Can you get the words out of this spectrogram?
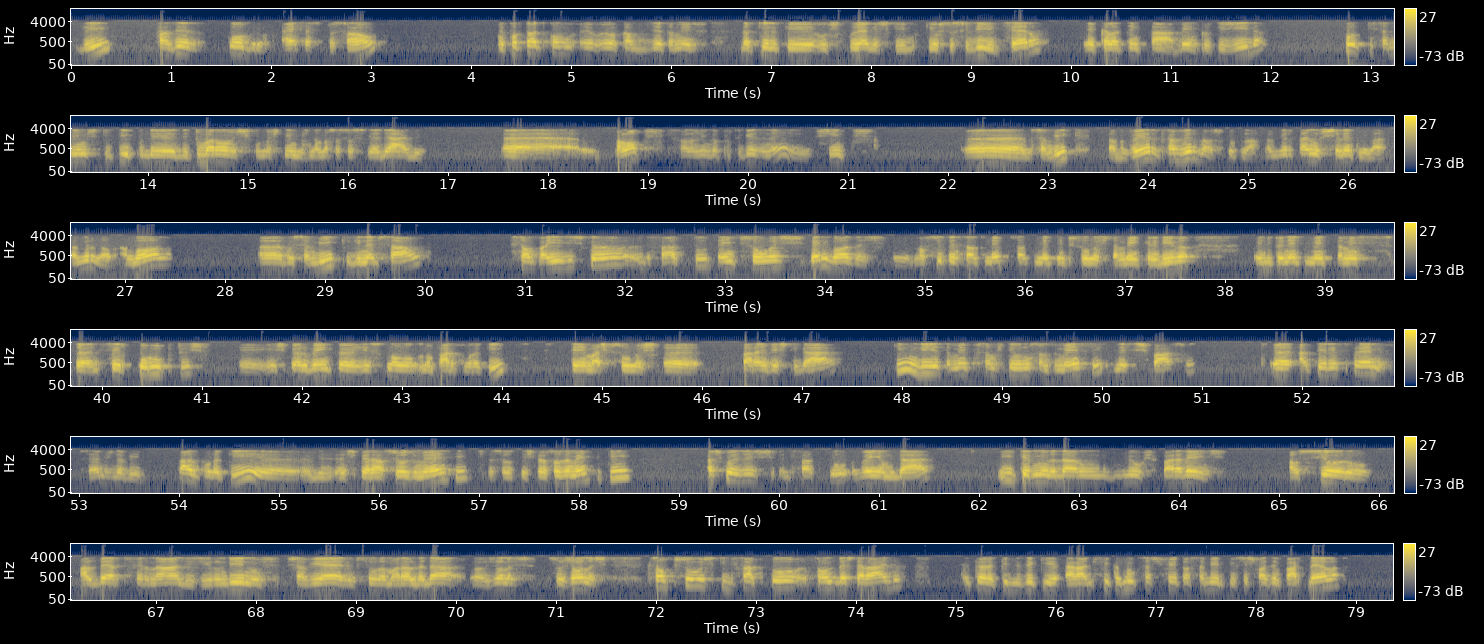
de fazer cobro a essa situação. E, portanto, como eu, eu acabo de dizer também daquilo que os colegas que, que eu sucedi disseram, é que ela tem que estar bem protegida, porque sabemos que tipo de, de tubarões que nós temos na nossa sociedade, é, palopes, que falam a língua portuguesa, né? chincos, é, Moçambique, Cabo Verde, Cabo Verde não, desculpe lá, Cabo Verde está no excelente lugar, Cabo Verde não, Angola, é, Moçambique, Guiné-Bissau, são países que, de facto, têm pessoas perigosas. Não se tem São Tomé, porque São Tomé tem pessoas também credíveis, independentemente também de ser corruptos. Eu espero bem que isso não, não pare por aqui. Tem mais pessoas uh, para investigar. Que um dia também possamos ter um Santo Mense nesse espaço a ter esse prémio, percebes, David? Paro por aqui, esperançosamente, esperançosamente que as coisas de facto vêm a mudar e termino a dar um, meus parabéns ao senhor Alberto Fernandes, Irundinos Xavier, o senhor Amaral Dadá, Jonas, o Jonas, que são pessoas que de facto são desta rádio. Eu quero aqui dizer que a rádio fica muito satisfeita ao saber que vocês fazem parte dela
